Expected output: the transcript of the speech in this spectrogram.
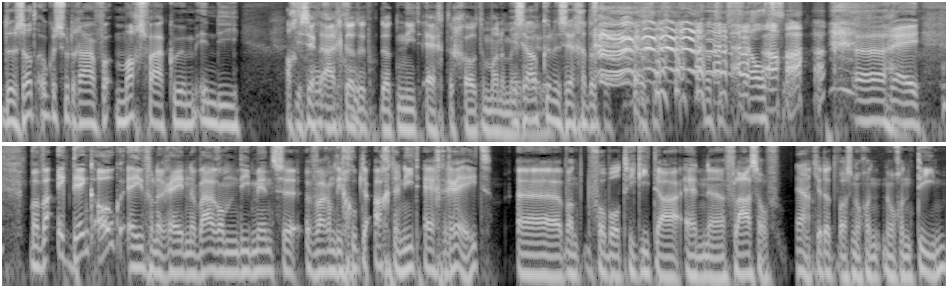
er zat ook een soort raar va- machtsvacuum in die je zegt eigenlijk dat het dat niet echt de grote mannen Je mee zou kunnen zeggen dat het, dat het, dat het veld... eh, Nee, maar ik denk ook een van de redenen waarom die mensen, waarom die groep erachter niet echt reed. Eh, want bijvoorbeeld Higita en Vlaasov, Ja. weet je, dat was nog een, nog een team.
